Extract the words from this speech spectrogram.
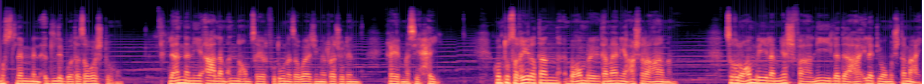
مسلم من إدلب وتزوجته لأنني أعلم أنهم سيرفضون زواجي من رجل غير مسيحي. كنت صغيرة بعمر 18 عاما. صغر عمري لم يشفع لي لدى عائلتي ومجتمعي.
